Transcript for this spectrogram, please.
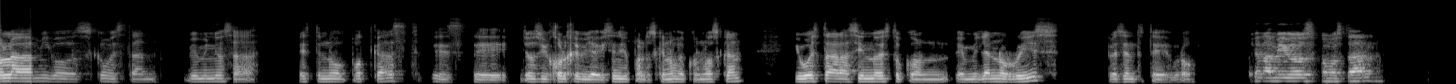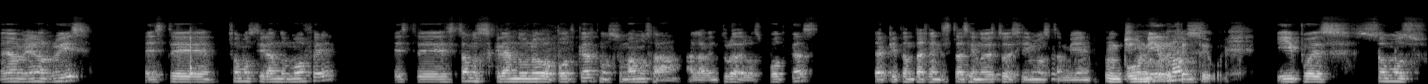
Hola amigos, ¿cómo están? Bienvenidos a este nuevo podcast. Este, yo soy Jorge Villavicencio para los que no me conozcan y voy a estar haciendo esto con Emiliano Ruiz. Preséntate, bro. ¿Qué onda amigos? ¿Cómo están? Me llamo Emiliano Ruiz. Este, somos Tirando Mofe. Este, estamos creando un nuevo podcast. Nos sumamos a, a la aventura de los podcasts. Ya que tanta gente está haciendo esto, decidimos también Un unirnos. gente. Y pues somos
